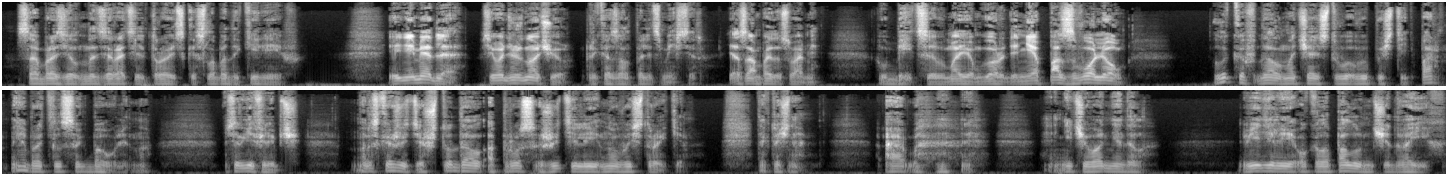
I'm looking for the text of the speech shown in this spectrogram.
— сообразил надзиратель Троицкой слободы Киреев. — И немедля, сегодня же ночью, — приказал полицмейстер. — Я сам пойду с вами. Убийцы в моем городе не позволю! Лыков дал начальству выпустить пар и обратился к Баулину. — Сергей Филиппович, расскажите, что дал опрос жителей новой стройки? — Так точно. — А ничего не дал. Видели около полуночи двоих,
